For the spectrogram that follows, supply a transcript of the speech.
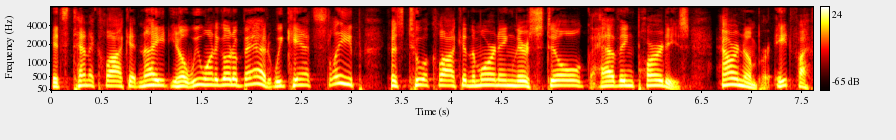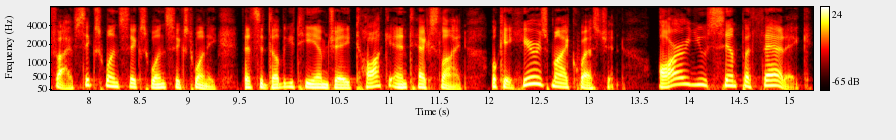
It's 10 o'clock at night. You know, we want to go to bed. We can't sleep because 2 o'clock in the morning, they're still having parties. Our number, 855 616 1620. That's the WTMJ talk and text line. Okay, here's my question Are you sympathetic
